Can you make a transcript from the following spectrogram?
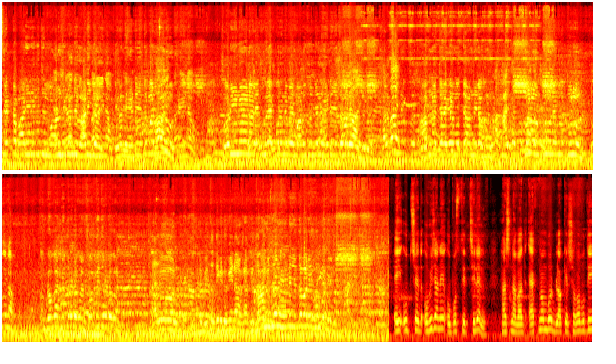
সেটটা বাড়িয়ে রেখেছেন মানুষ এখান থেকে গাড়ি যায়। এখান থেকে হেঁটে যেতে পারবে মানুষ। সরিয়ে নেন আর এগুলো করে নেবেন মানুষজন যেন হেঁটে যেতে পারে। আপনার জায়গার মধ্যে আপনি রাখুন। তুলুন তুলুন এগুলো তুলুন। দোকান ভিতরে দোকান সব ভিতরে দোকান ভিতর দিকে ঢুকে না সব ভিতর মানুষ যেন হেঁটে যেতে পারে এখান থেকে। এই উচ্ছেদ অভিযানে উপস্থিত ছিলেন হাসনাবাদ এক নম্বর ব্লকের সভাপতি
